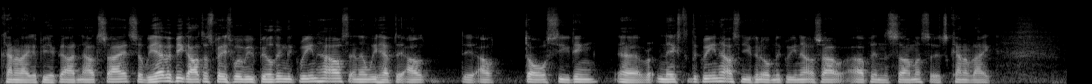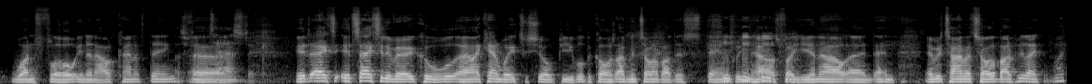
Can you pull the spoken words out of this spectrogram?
kind of like a beer garden outside. So we have a big outdoor space where we're building the greenhouse, and then we have the out the outdoor seating uh, next to the greenhouse, and you can open the greenhouse out up in the summer. So it's kind of like one flow in and out kind of thing. That's Um, fantastic. It it's actually very cool. Uh, I can't wait to show people because I've been talking about this damn greenhouse for a year now, and, and every time I talk about it, people like, "What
